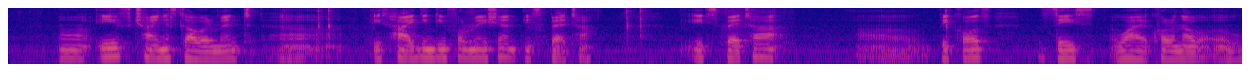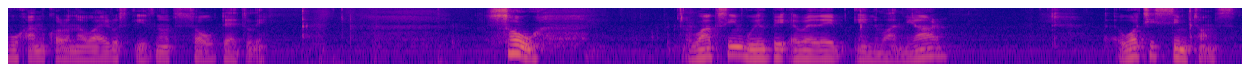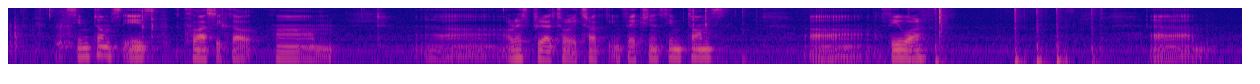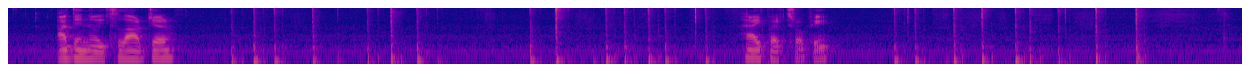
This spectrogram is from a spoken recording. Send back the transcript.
uh, if Chinese government uh, is hiding information, it's better. It's better uh, because this why corona Wuhan coronavirus is not so deadly. So, vaccine will be available in one year what is symptoms symptoms is classical um, uh, respiratory tract infection symptoms uh, fever um, adenoids larger. Hypertrophy.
